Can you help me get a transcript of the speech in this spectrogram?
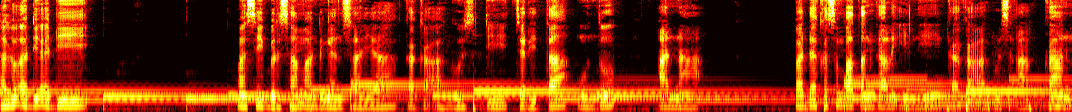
Halo adik-adik, masih bersama dengan saya Kakak Agus di cerita untuk anak. Pada kesempatan kali ini, Kakak Agus akan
